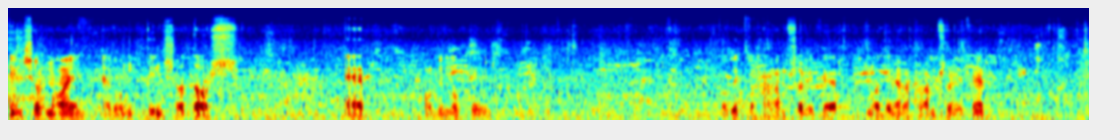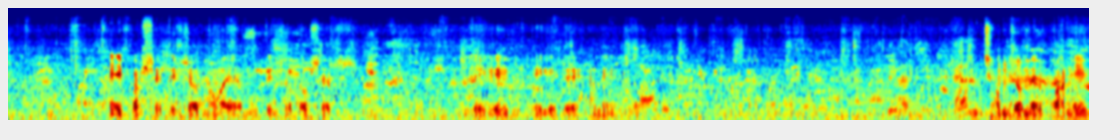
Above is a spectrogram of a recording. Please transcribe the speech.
তিনশো নয় এবং তিনশো দশ এর অভিমুখে পবিত্র হারাম শরীফের, মদিনার হারাম শরীফের এই পাশে তিনশো নয় এবং তিনশো দশের যে গেট এই গেটের এখানে ঝমঝমের পানির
